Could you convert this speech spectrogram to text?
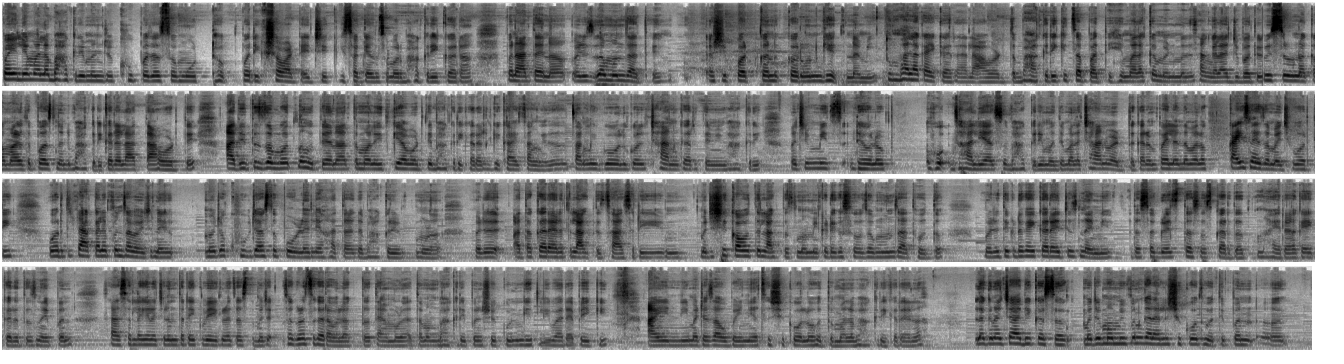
पहिले मला भाकरी म्हणजे खूपच असं मोठं परीक्षा वाटायची की सगळ्यांसमोर भाकरी करा. पण आता आहे ना म्हणजे जमून जाते. अशी पटकन करून घेत ना मी. तुम्हाला काय करायला आवडतं? भाकरी की चपाती? हे मला कमेंटमध्ये सांगायला अजिबात विसरू नका. मला तर पर्सनली भाकरी करायला आता आवडते. आधी तर जमत नव्हते ना आता मला इतकी आवडते भाकरी करायला की काय सांगायचं? चांगली गोल गोल छान करते मी भाकरी. म्हणजे मीच डेव्हलप हो झाली असं भाकरीमध्ये. मला छान वाटतं. कारण पहिल्यांदा मला काहीच नाही जमायची वरती. वरती टाकायला पण जमायची नाही. म्हणजे खूप जास्त पोळलेले हाताला त्या भाकरीमुळं. म्हणजे आता करायला तर लागतं सासरी म्हणजे शिकावं तर लागतंच. मम्मीकडे कसं जमून जात होतं. म्हणजे तिकडे काही करायचीच नाही मी. आता सगळेच तसंच करतात. माहेराला काही करतच नाही. पण सासरला गेल्याच्यानंतर एक वेगळंच असतं. म्हणजे सगळंच करावं लागतं. त्यामुळे आता मग भाकरी पण शिकून घेतली बऱ्यापैकी. आईंनी माझ्या जाऊबाईंनी असं शिकवलं होतं मला भाकरी करायला. लग्नाच्या आधी कसं म्हणजे मम्मी पण करायला शिकवत होती. पण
